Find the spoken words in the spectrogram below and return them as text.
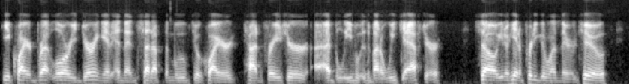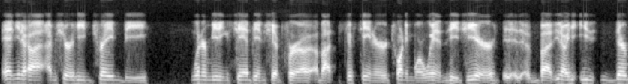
he acquired Brett Lawrie during it, and then set up the move to acquire Todd Frazier. I believe it was about a week after so, you know, he had a pretty good one there too. And, you know, I, I'm sure he'd trade the winter meetings championship for uh, about 15 or 20 more wins each year. But, you know, he, he, they're,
